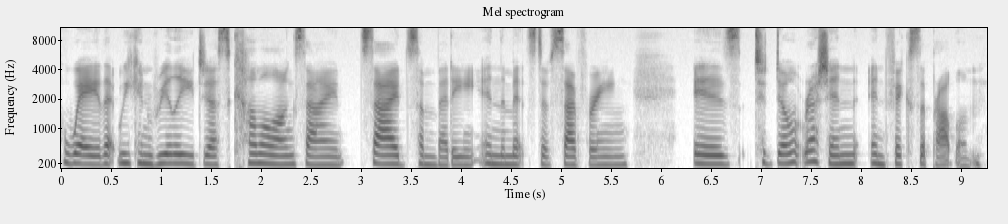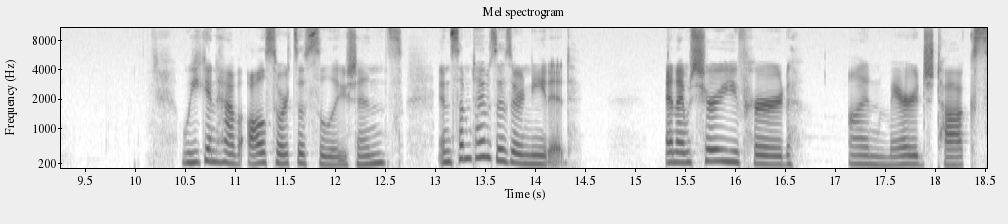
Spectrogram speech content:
way that we can really just come alongside side somebody in the midst of suffering is to don't rush in and fix the problem. We can have all sorts of solutions, and sometimes those are needed. And I'm sure you've heard on marriage talks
